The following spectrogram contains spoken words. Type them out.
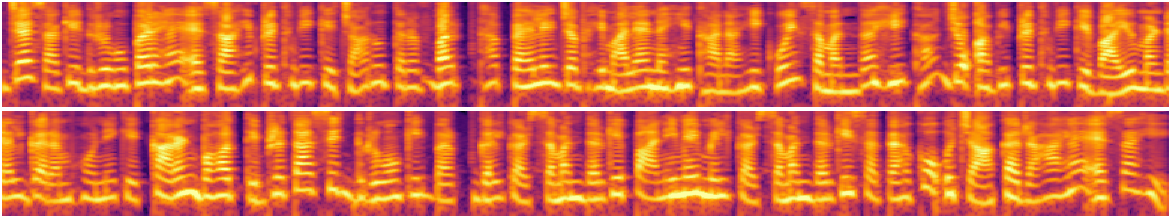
जैसा कि ध्रुव पर है, ऐसा ही पृथ्वी के चारों तरफ़ बर्फ़ था। पहले जब हिमालय नहीं था, न ही कोई समंदर ही था, जो अभी पृथ्वी के वायुमंडल गर्म होने के कारण बहुत तीव्रता से ध्रुवों की बर्फ़ गलकर समंदर के पानी में मिलकर समंदर की सतह को ऊँचा कर रहा है, ऐसा ही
